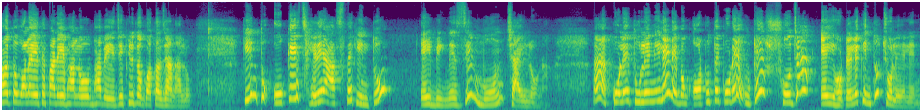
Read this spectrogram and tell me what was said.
হয়তো বলা যেতে পারে ভালোভাবে যে কৃতজ্ঞতা জানালো। কিন্তু ওকে ছেড়ে আসতে কিন্তু এই বিঘ্নেশজির মন চাইলো না। হ্যাঁ কোলে তুলে নিলেন এবং অটোতে করে উঠে সোজা এই হোটেলে কিন্তু চলে এলেন।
